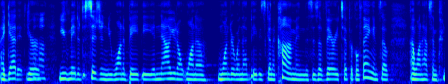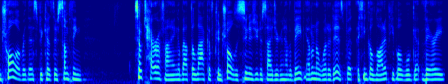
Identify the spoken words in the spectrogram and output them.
I get it. You're, Uh-huh. you've made a decision, you want a baby, and now you don't want to wonder when that baby's going to come. And this is a very typical thing. And so I want to have some control over this because there's something so terrifying about the lack of control as soon as you decide you're going to have a baby. I don't know what it is, but I think a lot of people will get very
